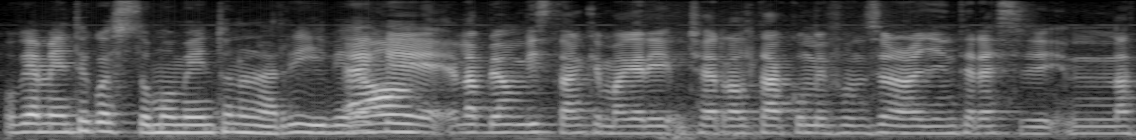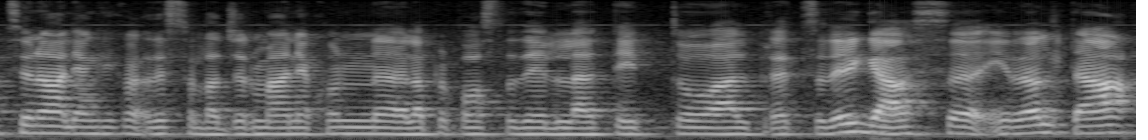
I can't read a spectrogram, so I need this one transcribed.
ovviamente questo momento non arrivi, È no? che l'abbiamo visto anche magari, cioè in realtà come funzionano gli interessi nazionali, anche adesso la Germania con la proposta del tetto al prezzo del gas, in realtà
